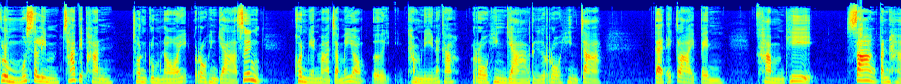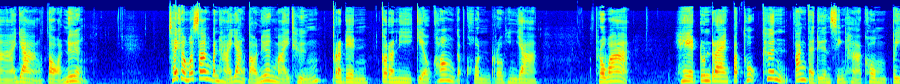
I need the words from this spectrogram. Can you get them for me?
กลุ่มมุสลิมชาติพันธุ์ ชนกลุ่มน้อยโรฮิงญาซึ่ง คนเมียนมาจะไม่ยอมเอ่ยคำนี้นะคะ โรฮิงญาหรือโรฮิงจา แต่ได้กลายเป็นคำที่สร้างปัญหาอย่างต่อเนื่อง ใช้คำว่าสร้างปัญหาอย่างต่อเนื่องหมายถึงประเด็นกรณีเกี่ยวข้องกับคนโรฮิงญา เพราะว่าเหตุรุนแรงปะทุขึ้นตั้งแต่เดือนสิงหาคมปี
